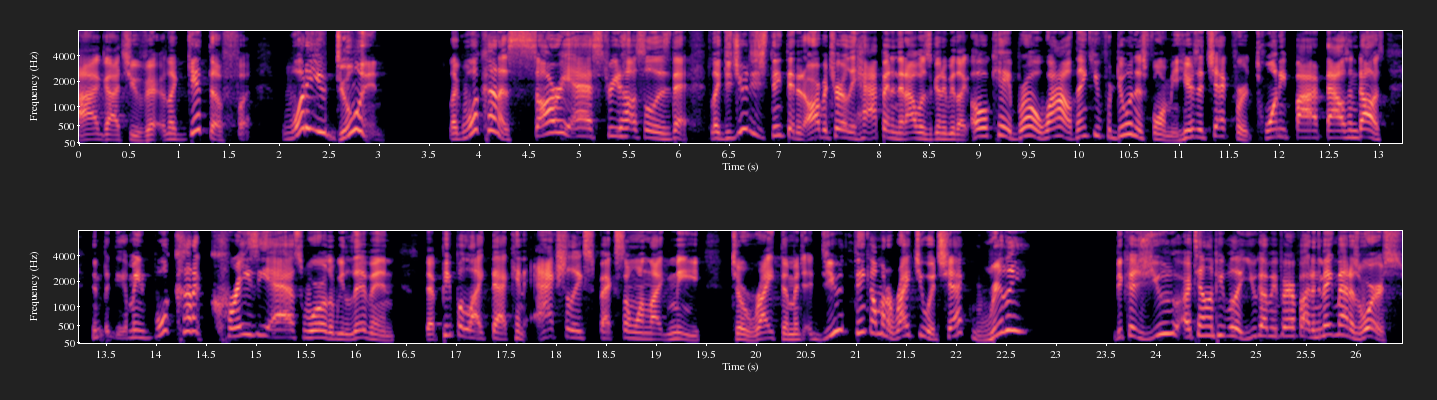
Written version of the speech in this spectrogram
I got you. Ver-. Like, get the fuck. What are you doing? Like, what kind of sorry ass street hustle is that? Like, did you just think that it arbitrarily happened and that I was going to be like, okay, bro, wow, thank you for doing this for me. Here's a check for $25,000. I mean, what kind of crazy ass world do we live in that people like that can actually expect someone like me to write them? Uh, do you think I'm going to write you a check? Really? Because you are telling people that you got me verified. And to make matters worse,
